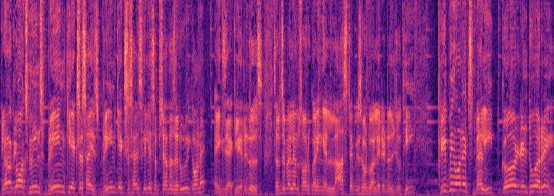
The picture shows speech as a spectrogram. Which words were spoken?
clever clocks means brain की एक्सरसाइज ब्रेन की एक्सरसाइज के लिए सबसे ज़्यादा ज़रूरी कौन है? एग्जैक्टली exactly, रिडल्स सबसे पहले हम सॉल्व करेंगे लास्ट एपिसोड वाली रिडल जो थी। On its belly curled into a ring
